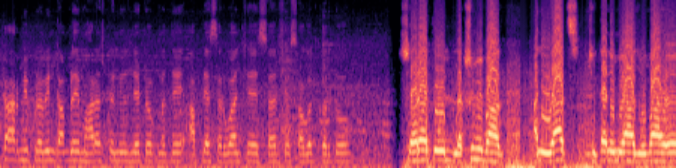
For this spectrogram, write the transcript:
नमस्कार मी प्रवीण कांबळे महाराष्ट्र न्यूज नेटवर्कमध्ये आपल्या सर्वांचे सहर्ष स्वागत करतो. शहरातील लक्ष्मीबाग आणि याच ठिकाणी मी आज उभा आहे.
